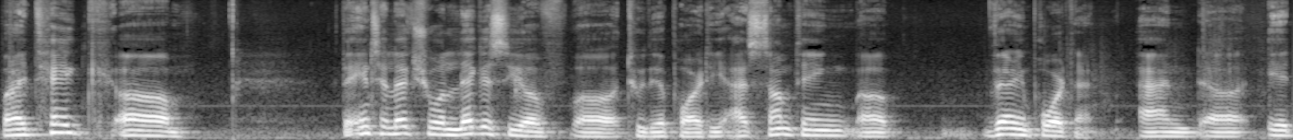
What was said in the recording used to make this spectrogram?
But I take um, the intellectual legacy of uh, Tudeh party as something uh, very important, and uh, it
